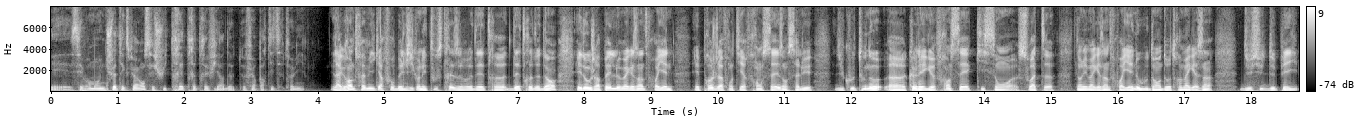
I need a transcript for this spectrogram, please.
et c'est vraiment une chouette expérience et je suis très, très, très fier de, faire partie de cette famille. La grande famille Carrefour Belgique, on est tous très heureux d'être d'être dedans. Et donc je rappelle, le magasin de Froyenne est proche de la frontière française. On salue du coup tous nos euh, collègues français qui sont euh, soit euh, dans les magasins de Froyenne ou dans d'autres magasins du sud du pays.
